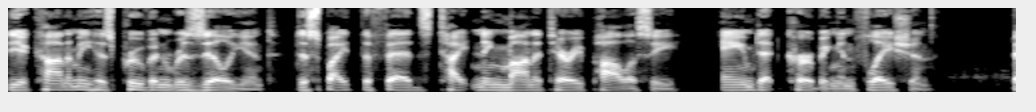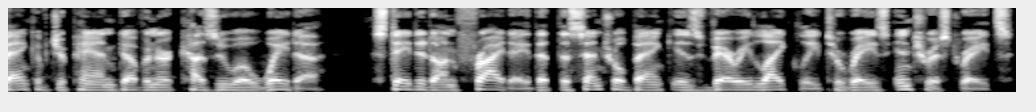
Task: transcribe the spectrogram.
the economy has proven resilient despite the Fed's tightening monetary policy aimed at curbing inflation. Bank of Japan Governor Kazuo Ueda stated on Friday that the central bank is very likely to raise interest rates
